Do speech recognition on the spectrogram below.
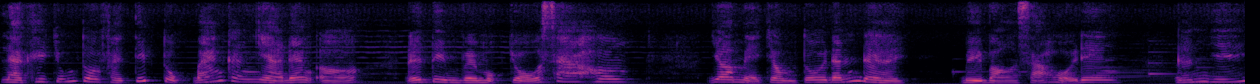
là khi chúng tôi phải tiếp tục bán căn nhà đang ở để tìm về một chỗ xa hơn. Do mẹ chồng tôi đánh đề, bị bọn xã hội đen đến dí.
